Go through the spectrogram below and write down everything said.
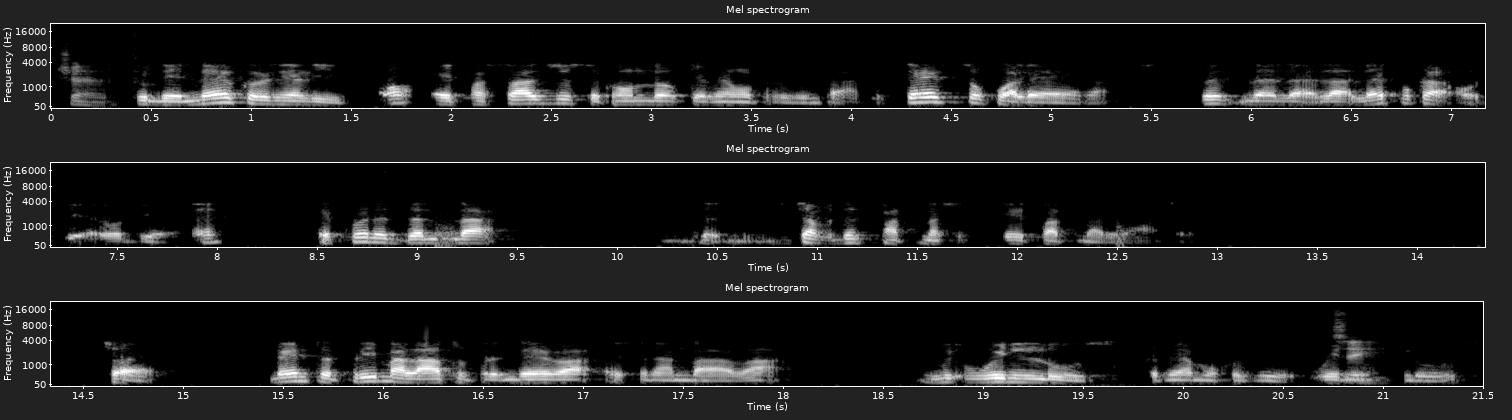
Certo. Quindi il neocolonialismo è il passaggio secondo che abbiamo presentato. Terzo qual era? l'epoca odierna è quella della, de, diciamo, del, partner, del partneriato. Cioè, mentre prima l'altro prendeva e se ne andava, win-lose, chiamiamo così, win-lose, sì.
